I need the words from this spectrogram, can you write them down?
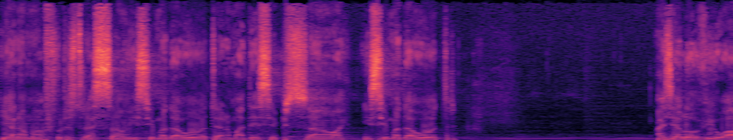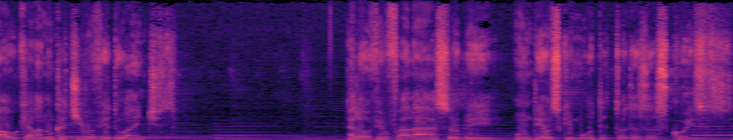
E era uma frustração em cima da outra, era uma decepção em cima da outra. Mas ela ouviu algo que ela nunca tinha ouvido antes. Ela ouviu falar sobre um Deus que muda todas as coisas.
